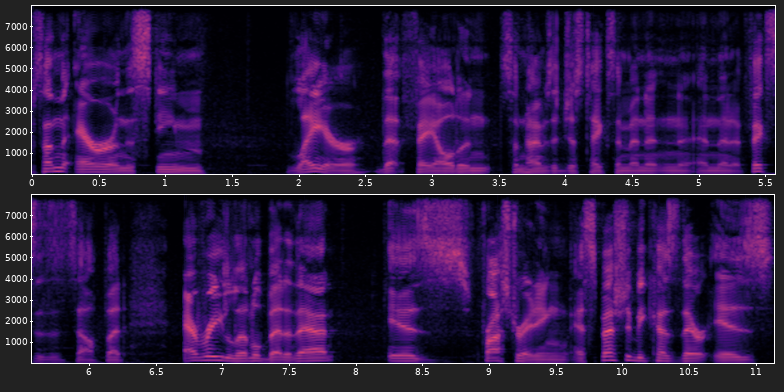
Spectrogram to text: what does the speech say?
some error in the Steam layer that failed, and sometimes it just takes a minute and, and then it fixes itself. But every little bit of that is frustrating, especially because there is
